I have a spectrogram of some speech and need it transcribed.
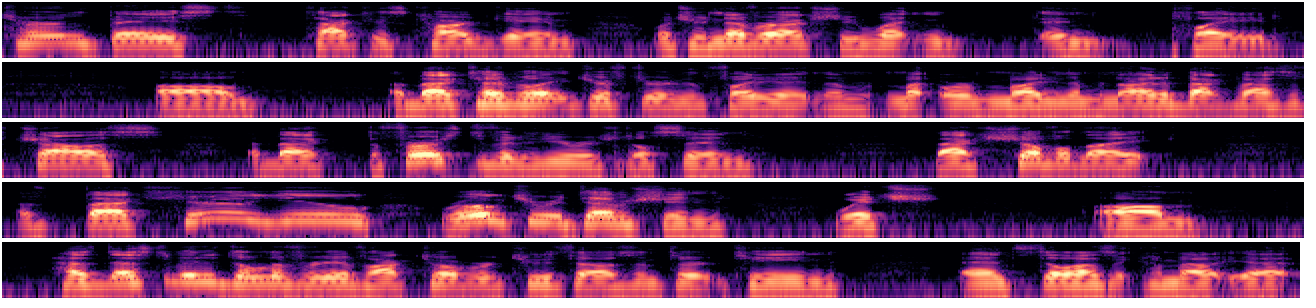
turn-based tactics card game, which I never actually went and, and played. Um I backed Hyperlight Drifter and Fighting Night number or Mighty Number Nine. I backed Massive Chalice. I backed the first Divinity Original Sin. Backed Shovel Knight. I've backed Hero-U Rogue to Redemption, which um, has an estimated delivery of October 2013 and still hasn't come out yet.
